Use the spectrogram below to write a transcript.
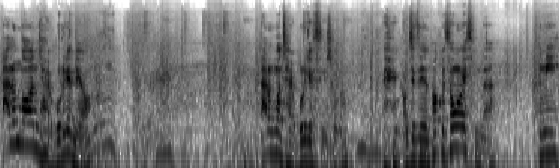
다른 건 잘 모르겠네요. 다른 건 잘 모르겠어요, 저도. 네, 어쨌든 퍼클 성공했습니다. 승리.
